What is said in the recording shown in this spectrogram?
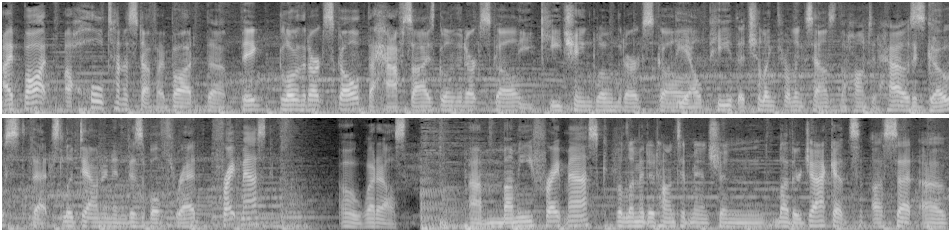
I bought a whole ton of stuff. I bought the big glow in the dark skull, the half size glow in the dark skull, the keychain glow in the dark skull, the LP, the chilling, thrilling sounds of the haunted house, the ghost that slid down an invisible thread, fright mask. Oh, what else? Mummy fright mask, the limited haunted mansion leather jackets, a set of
